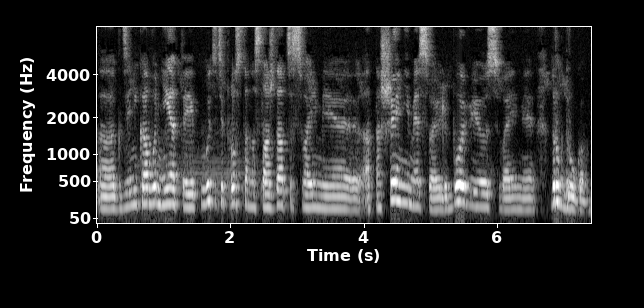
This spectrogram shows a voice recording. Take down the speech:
э, где никого нет, и будете просто наслаждаться своими отношениями, своей любовью, своими друг другом.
